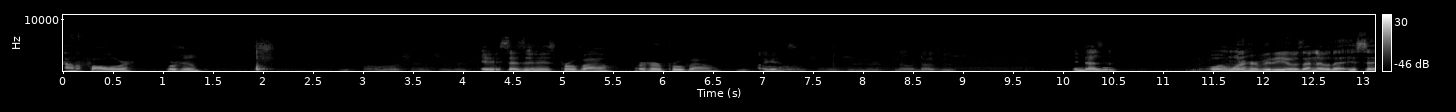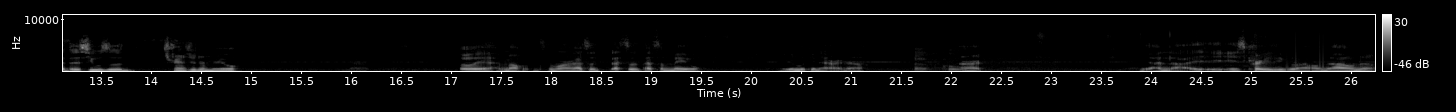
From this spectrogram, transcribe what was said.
kind of follower or him. You follow a transgender? It says in his profile or her profile. You I follow guess. a transgender? No, it doesn't. It doesn't. Well, in one of her videos, I know that it said that she was a transgender male. Oh yeah, Malcolm Samara. That's a that's a that's a male. You're looking at right now. That's cool. All right. Yeah, I know. It, it- it's crazy, bro. I don't I don't know.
